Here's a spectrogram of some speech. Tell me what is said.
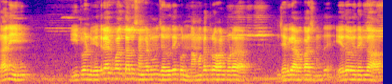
కానీ ఇటువంటి వ్యతిరేక ఫలితాలు సంఘటనలు జరిగితే కొన్ని నమ్మక ద్రోహాలు కూడా జరిగే అవకాశం ఉంది. ఏదో విధంగా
